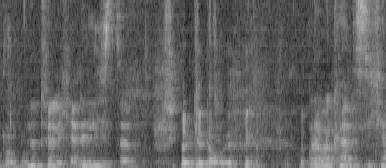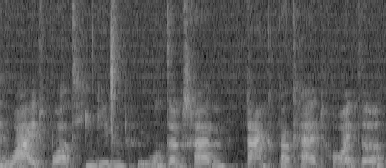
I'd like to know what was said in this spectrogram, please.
natürlich, eine Liste. Ja, genau. Oder man könnte sich ein Whiteboard hingeben und dann schreiben Dankbarkeit heute.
